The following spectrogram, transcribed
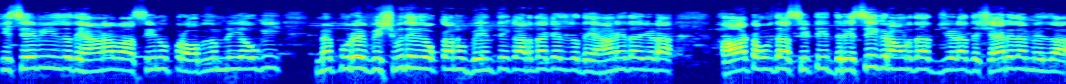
ਕਿਸੇ ਵੀ ਲੁਧਿਆਣਾ ਵਾਸੀ ਨੂੰ ਪ੍ਰੋਬਲਮ ਨਹੀਂ ਆਊਗੀ। ਮੈਂ ਪੂਰੇ ਵਿਸ਼ਵ ਦੇ ਲੋਕਾਂ ਨੂੰ ਬੇਨਤੀ ਕਰਦਾ ਕਿ ਲੁਧਿਆਣੇ ਦਾ ਜਿਹੜਾ heart of the city Daresi ground ਦਾ ਜਿਹੜਾ ਦੁਸ਼ਹਿਰੇ ਦਾ ਮੇਲਾ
